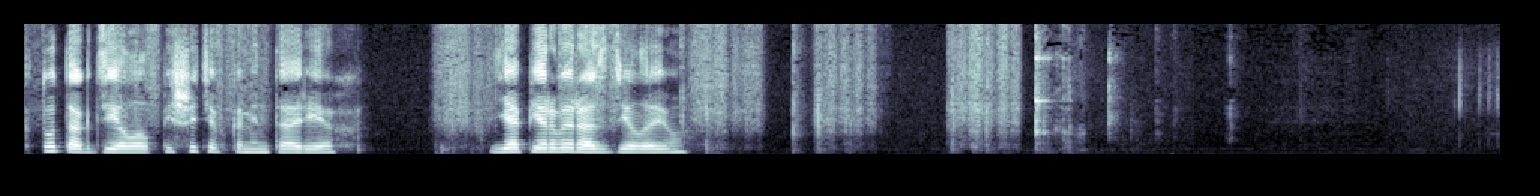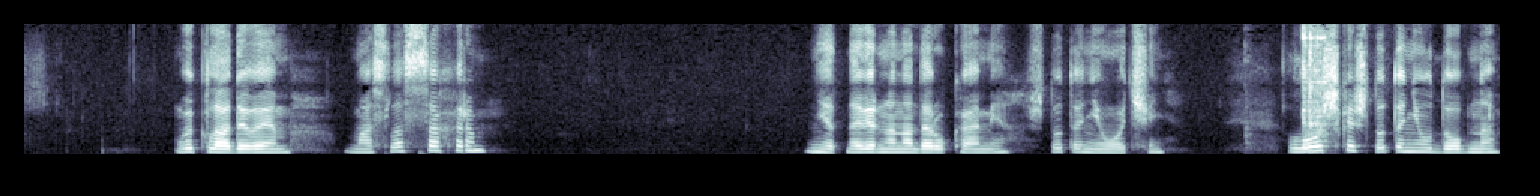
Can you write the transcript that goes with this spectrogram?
Кто так делал, пишите в комментариях. Я первый раз делаю. Выкладываем масло с сахаром. Нет, наверное, надо руками. Что-то не очень. Ложкой что-то неудобно.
